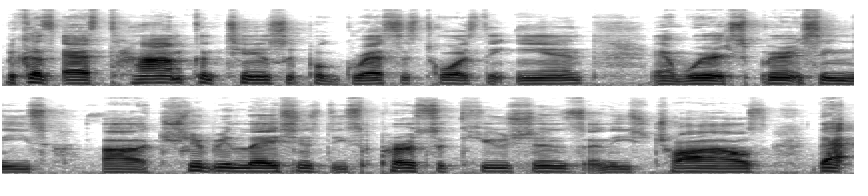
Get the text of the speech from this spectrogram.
Because as time continuously progresses towards the end, and we're experiencing these uh, tribulations, these persecutions, and these trials that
